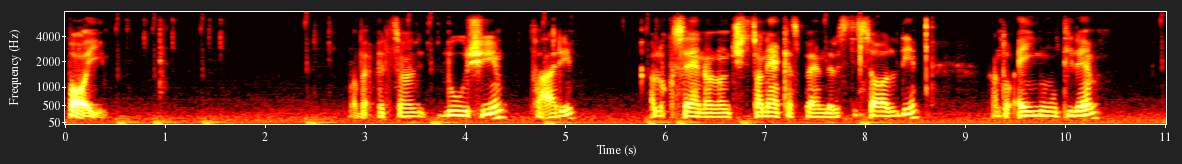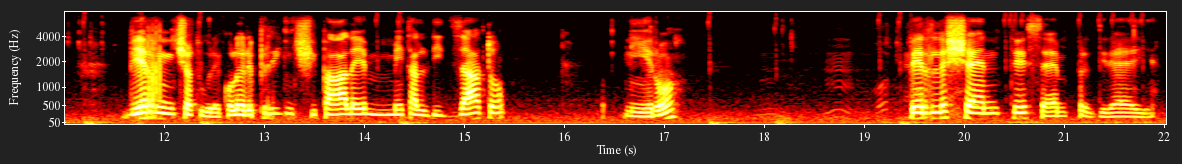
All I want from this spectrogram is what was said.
Poi. Vabbè, personali... Luci. Fari. Allo Xeno non ci sto neanche a spendere sti soldi. Tanto è inutile. Verniciature, colore principale metallizzato nero. Perlescente sempre direi.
